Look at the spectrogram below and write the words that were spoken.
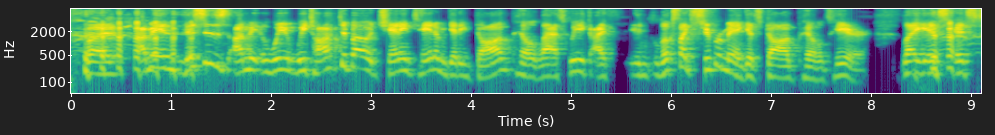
but I mean, this is. I mean, we we talked about Channing Tatum getting dog pilled last week. I it looks like Superman gets dog pilled here. Like it's it's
